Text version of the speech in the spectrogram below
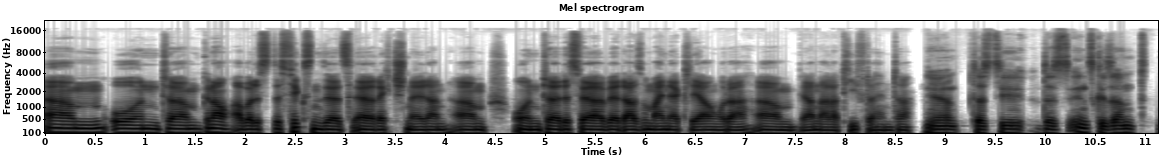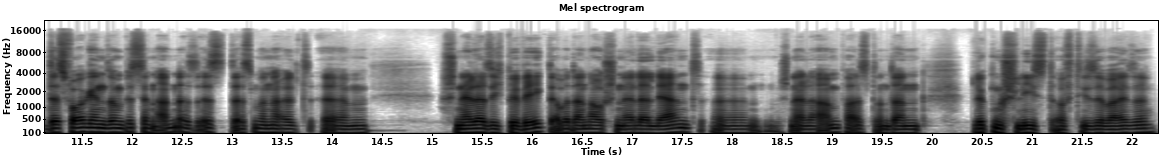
Ähm, und ähm, genau, aber das, das fixen sie jetzt äh, recht schnell dann. Ähm, und äh, das wäre wär da so meine Erklärung oder ähm, ja, Narrativ dahinter. Ja, dass die, dass insgesamt das Vorgehen so ein bisschen anders ist, dass man halt ähm, schneller sich bewegt, aber dann auch schneller lernt, ähm, schneller anpasst und dann Lücken schließt auf diese Weise.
